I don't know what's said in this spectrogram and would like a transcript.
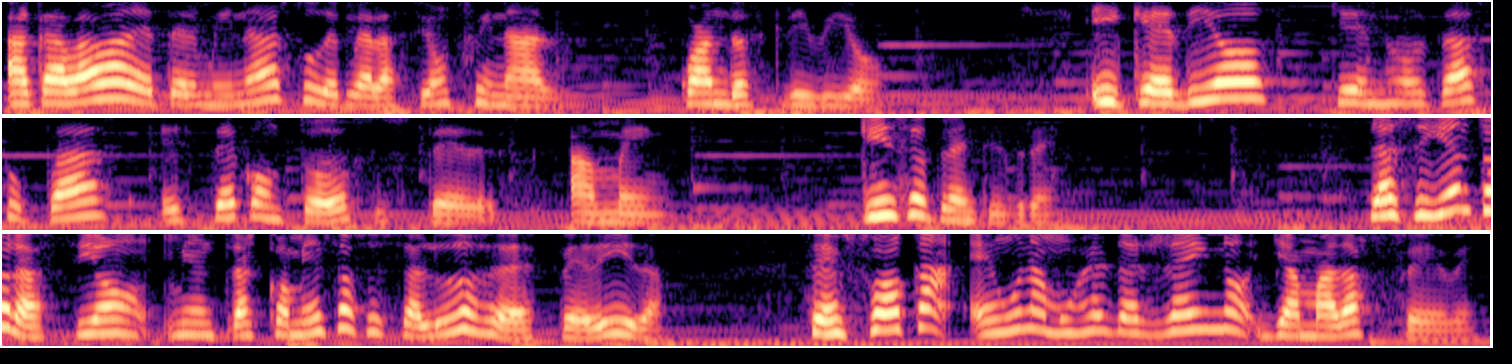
Acababa de terminar su declaración final cuando escribió, y que Dios, quien nos da su paz, esté con todos ustedes. Amén. 1533. La siguiente oración, mientras comienza sus saludos de despedida, se enfoca en una mujer del reino llamada Febe.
